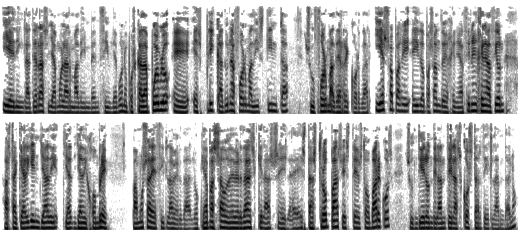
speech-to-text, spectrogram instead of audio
y en Inglaterra se llamó la Armada Invencible. Bueno, pues cada pueblo eh, explica de una forma distinta su forma de recordar. Y eso ha, ido pasando de generación en generación hasta que alguien ya, ya, ya dijo, hombre, vamos a decir la verdad. Lo que ha pasado de verdad es que las, eh, estas tropas, este, estos barcos, se hundieron delante de las costas de Irlanda, ¿no?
